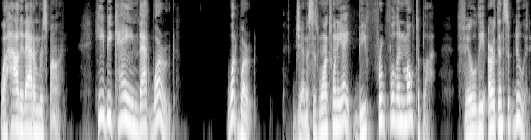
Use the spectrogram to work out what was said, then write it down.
Well, how did Adam respond? He became that word. What word? Genesis 1:28, be fruitful and multiply, fill the earth and subdue it,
